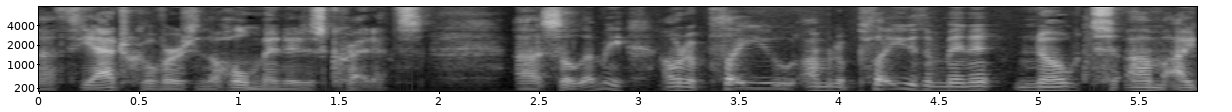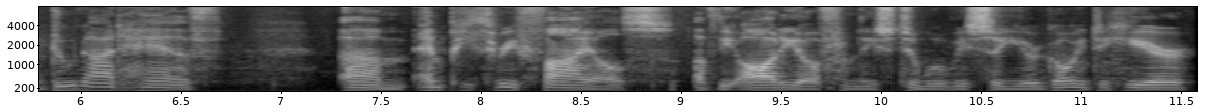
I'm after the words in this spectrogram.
uh, theatrical version, the whole minute is credits. Uh, so let me. I'm going to play you. I'm going to play you the minute. Note: um, I do not have. Um, MP3 files of the audio from these two movies, so you're going to hear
